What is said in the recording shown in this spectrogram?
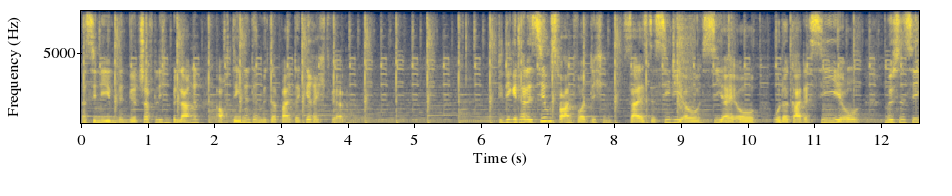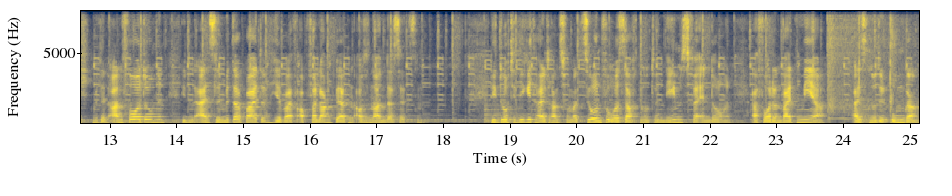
dass sie neben den wirtschaftlichen Belangen auch denen der Mitarbeiter gerecht werden. Die Digitalisierungsverantwortlichen, sei es der CDO, CIO oder gar der CEO, müssen sich mit den Anforderungen, die den einzelnen Mitarbeitern hierbei abverlangt werden, auseinandersetzen. Die durch die digitale Transformation verursachten Unternehmensveränderungen erfordern weit mehr als nur den Umgang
